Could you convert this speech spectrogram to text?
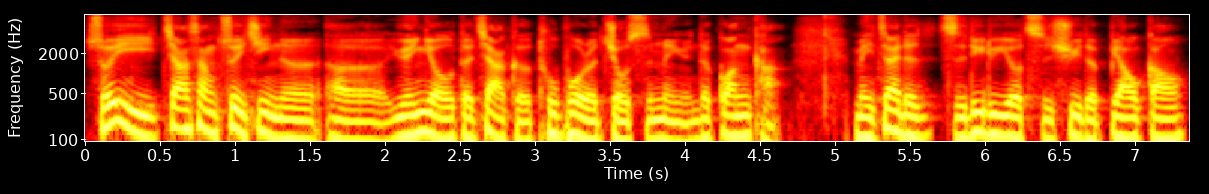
所以加上最近呢，呃，原油的价格突破了九十美元的关卡，美债的殖利率又持续的飙高，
